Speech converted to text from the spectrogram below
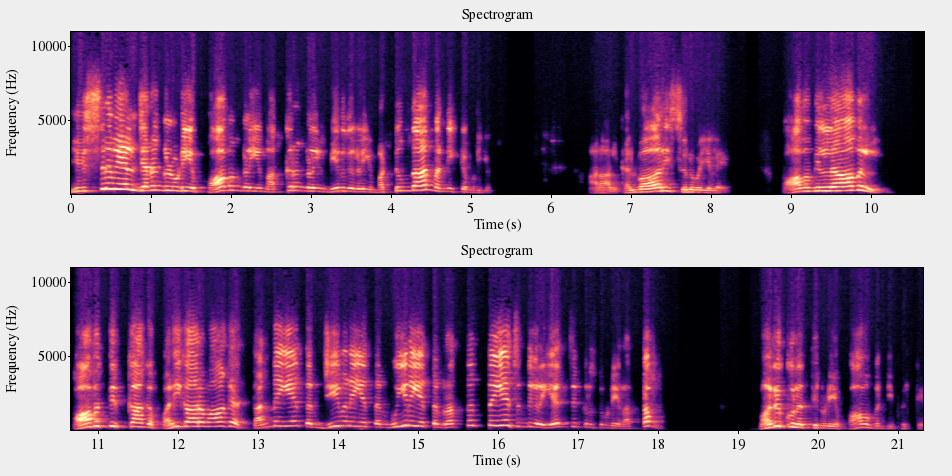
இஸ்ரவேல் ஜனங்களுடைய பாவங்களையும் அக்கிரங்களையும் மீறுதல்களையும் மட்டும்தான் மன்னிக்க முடியும். ஆனால் கல்வாரி சிலுவையிலே பாவமில்லாமல் பாவத்திற்காக பரிகாரமாக தன்னையே தன் ஜீவனையே தன் உயிரையே தன் ரத்தத்தையே சிந்துகிற இயேசு கிறிஸ்துவனுடைய ரத்தம் மறுகுலத்தினுடைய பாவ மன்னிப்பிற்கு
